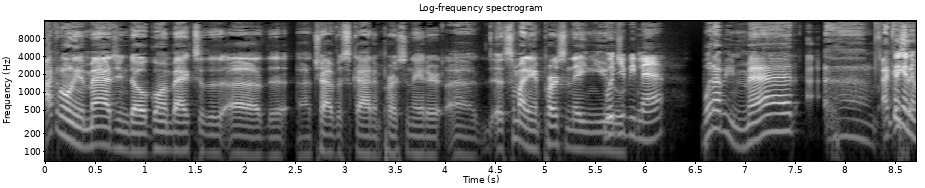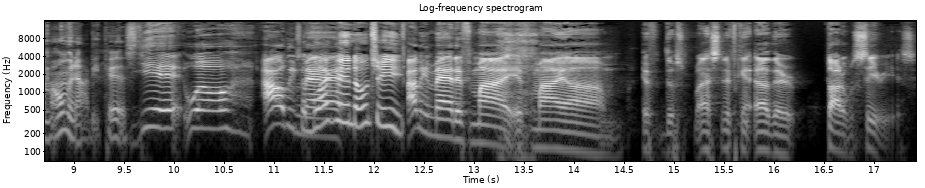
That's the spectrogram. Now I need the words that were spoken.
I can only imagine though going back to the uh the uh, Travis Scott impersonator, uh somebody impersonating you. Would you be mad? Would I be mad? Um, I I think guess in a moment I'd be pissed. Yeah, well, I'll be So mad. black men don't cheat. I'll be mad if my if my um if the my significant other thought it was serious.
